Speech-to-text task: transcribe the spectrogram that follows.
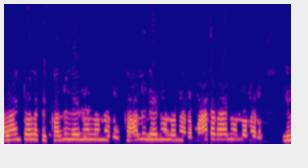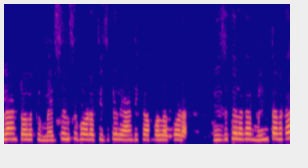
అలాంటి వాళ్ళకి కళ్ళు లేని వాళ్ళు ఉన్నారు కాళ్ళు లేని వాళ్ళు ఉన్నారు మాట రాని వాళ్ళు ఉన్నారు ఇలాంటి వాళ్ళకి మెడిసిన్స్ కూడా ఫిజికల్ హ్యాండిక్యాప్ వాళ్ళకి కూడా ఫిజికల్గా మెంటల్గా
